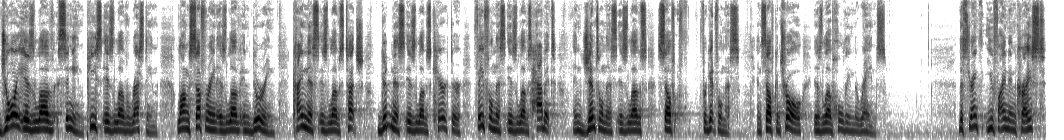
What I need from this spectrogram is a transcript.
Joy is love singing. Peace is love resting. Long suffering is love enduring. Kindness is love's touch. Goodness is love's character. Faithfulness is love's habit. And gentleness is love's self forgetfulness. And self control is love holding the reins. The strength you find in Christ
